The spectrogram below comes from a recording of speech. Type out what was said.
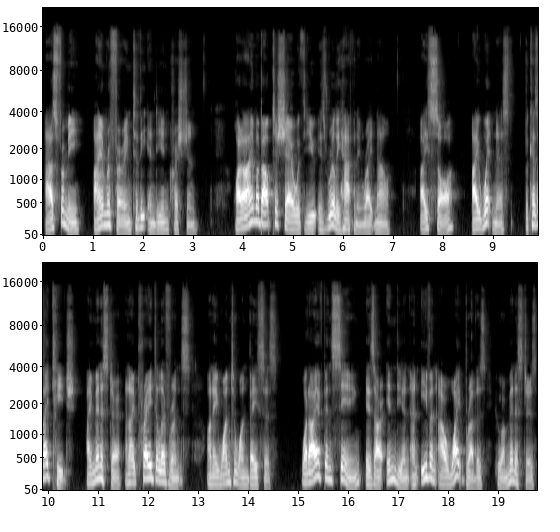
As for me, I am referring to the Indian Christian. What I am about to share with you is really happening right now. I saw, I witnessed, because I teach, I minister, and I pray deliverance on a one to one basis. What I have been seeing is our Indian and even our white brothers who are ministers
